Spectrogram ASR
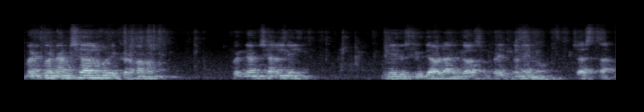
మరికొన్ని అంశాలను కూడా ఇక్కడ మనం కొన్ని అంశాలని మీ దృష్టికి తేవడానికి కావాల్సిన ప్రయత్నం నేను చేస్తాను.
